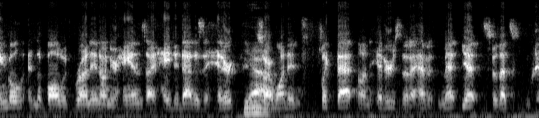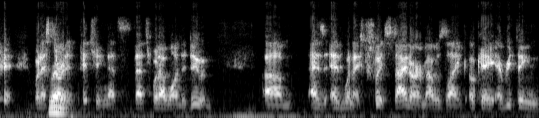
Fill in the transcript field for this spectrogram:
angle and the ball would run in on your hands. I hated that as a hitter, Yeah. so I wanted to inflict that on hitters that I haven't met yet. So that's when I started Right. pitching. That's that's what I wanted to do. Um, as and when I switched sidearm, I was like, okay, everything,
